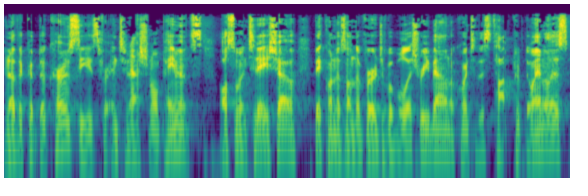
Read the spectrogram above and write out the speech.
and other cryptocurrencies for international payments. Also in today's show, Bitcoin is on the verge of a bullish rebound according to this top crypto analyst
